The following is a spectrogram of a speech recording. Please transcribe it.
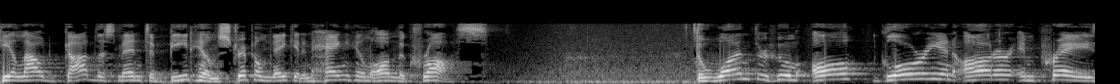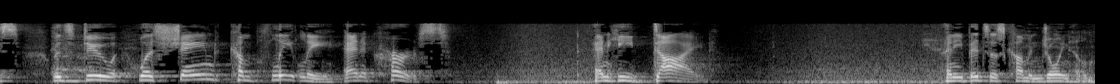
He allowed godless men to beat him, strip him naked, and hang him on the cross. The one through whom all glory and honor and praise was due was shamed completely and accursed. And he died. And he bids us come and join him.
